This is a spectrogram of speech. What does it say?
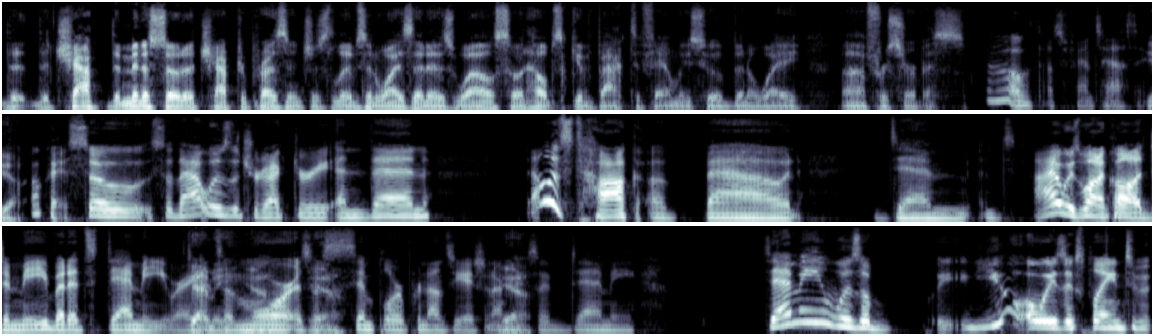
The the chap the Minnesota chapter president just lives in Wayzata as well, so it helps give back to families who have been away uh, for service. oh, that's fantastic. Yeah. Okay, so so that was the trajectory, and then Now let's talk about dem. I always want to call it demi, but it's demi, right? Demi, it's a yeah, more, it's a simpler pronunciation. Okay, Yeah. so demi. Demi was a. You always explained to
